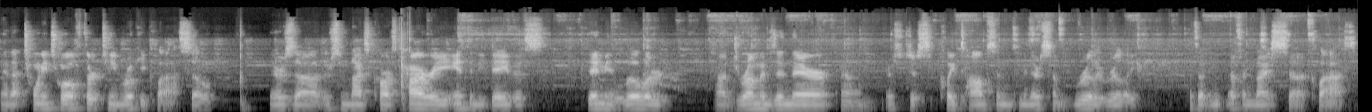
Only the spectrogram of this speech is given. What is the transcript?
and that 2012-13 rookie class. So there's uh, there's some nice cards. Kyrie, Anthony Davis, Damian Lillard, uh, Drummond's in there. Um, there's just Klay Thompson. I mean, there's some really really that's a that's a nice uh, class.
